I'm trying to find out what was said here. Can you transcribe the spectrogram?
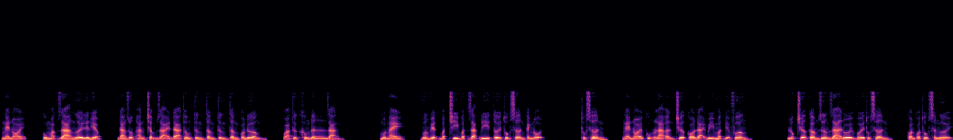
Nghe nói, cùng mặc ra người liên hiệp, đang giúp hắn chậm rãi đả thông từng tầng từng tầng con đường, quả thực không đơn giản. Một ngày, vương việt bất chi bất giác đi tới thục sơn cảnh nội. Thục sơn, nghe nói cũng là ẩn chứa có đại bí mật địa phương. Lúc trước âm dương ra đối với thục sơn, còn có thục sơn người,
